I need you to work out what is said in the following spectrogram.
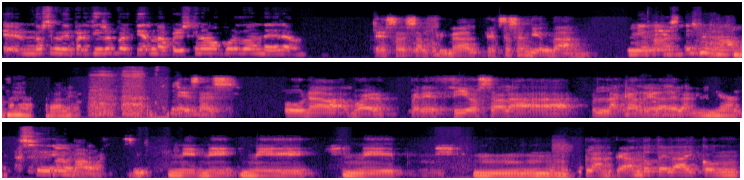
eh, no sé, me pareció súper tierna, pero es que no me acuerdo dónde era. esa es al final, esta es en Vietnam. Vietnam, es verdad. Vale. Esa es una, bueno, preciosa la, la carrera de la niña. Sí. Vamos, ni, ni, ni, ni mm, planteándotela y con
